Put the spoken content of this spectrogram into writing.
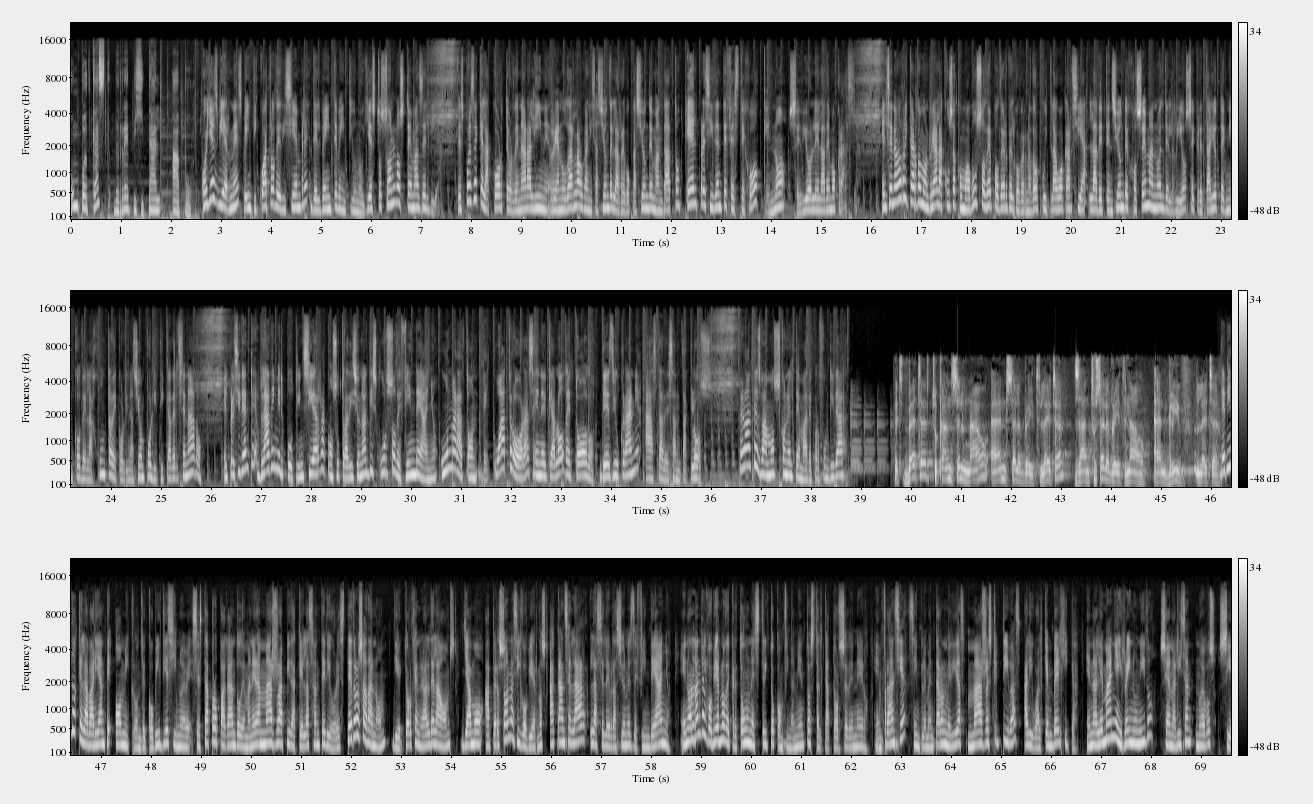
un podcast de Red Digital APU. Hoy es viernes 24 de diciembre del 2021 y estos son los temas del día. Después de que la Corte ordenara al INE reanudar la organización de la revocación de mandato, el presidente festejó que no se viole la democracia. El senador Ricardo Monreal acusa como abuso de poder del gobernador Cuitlagua García la detención de José Manuel del Río, secretario técnico de la Junta de Coordinación Política del Senado. El presidente Vladimir Putin cierra con su tradicional discurso de fin de año un maratón de cuatro horas en el que habló de todo, desde Ucrania hasta de Santa Claus. Pero antes vamos con el tema de profundidad. It's better to cancel now and celebrate later than to celebrate now and grieve later. Debido a que la variante Omicron de COVID-19 se está propagando de manera más rápida que las anteriores, Tedros Adhanom, director general de la OMS, llamó a personas y gobiernos a cancelar las celebraciones de fin de año. En Holanda el gobierno decretó un estricto confinamiento hasta el 14 de enero. En Francia se implementaron medidas más restrictivas, al igual que en Bélgica. En Alemania y Reino Unido se analizan nuevos cierres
